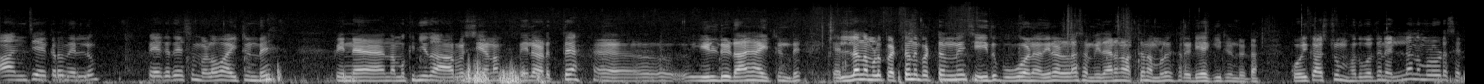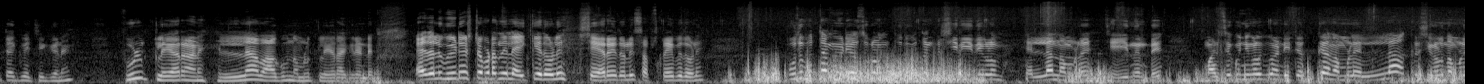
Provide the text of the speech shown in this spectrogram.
ആ അഞ്ച് ഏക്കർ നെല്ലും ഏകദേശം വിളവായിട്ടുണ്ട്. പിന്നെ നമുക്കിനി ഇത് ഹാർവസ്റ്റ് ചെയ്യണം. ഇതിൽ അടുത്ത ഈൽഡ് ഇടാനായിട്ടുണ്ട്. എല്ലാം നമ്മൾ പെട്ടെന്ന് പെട്ടെന്ന് ചെയ്തു പോവുകയാണ് അതിനുള്ള സംവിധാനങ്ങളൊക്കെ നമ്മൾ റെഡിയാക്കിയിട്ടുണ്ട് കേട്ടോ. കോഴിക്കാസ്റ്റും അതുപോലെ തന്നെ എല്ലാം നമ്മളിവിടെ സെറ്റാക്കി വെച്ചിരിക്കുകയാണ് ഫുൾ ക്ലിയർ ആണ്. എല്ലാ ഭാഗവും നമ്മൾ ക്ലിയർ ആക്കിയിട്ടുണ്ട്. ഏതായാലും വീഡിയോ ഇഷ്ടപ്പെടുന്ന ലൈക്ക് ചെയ്തോളി ഷെയർ ചെയ്തോളി സബ്സ്ക്രൈബ് ചെയ്തോളി. പുതുപുത്തൻ വീഡിയോസുകളും പുതുപുത്തൻ കൃഷി രീതികളും എല്ലാം നമ്മൾ ചെയ്യുന്നുണ്ട്. മത്സ്യക്കുഞ്ഞുങ്ങൾക്ക് വേണ്ടിയിട്ടൊക്കെ നമ്മൾ എല്ലാ കൃഷികളും നമ്മൾ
